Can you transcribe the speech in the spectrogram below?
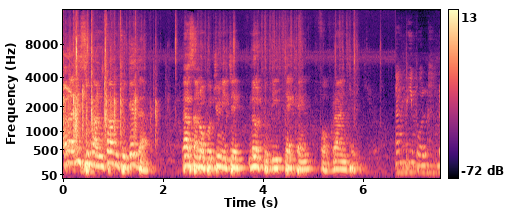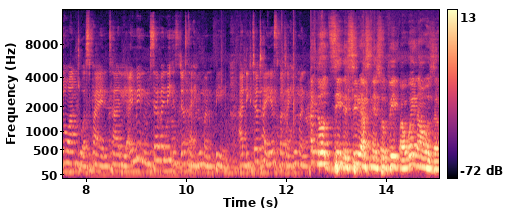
But at least you can come together. That's an opportunity not to be taken for granted. Young people don't want to aspire entirely. I mean, Museveni is just a human being. A dictator, yes, but a human I don't see the seriousness of it, but when I was uh,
